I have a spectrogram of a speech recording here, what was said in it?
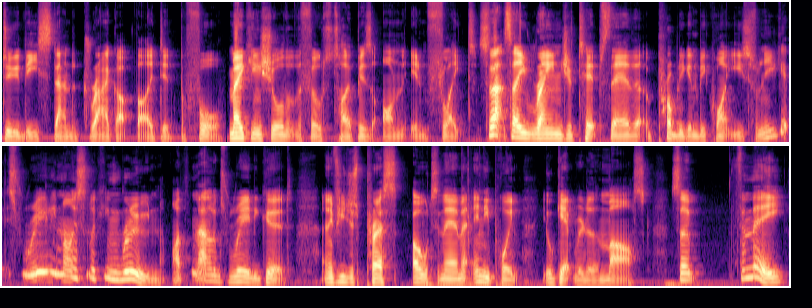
do the standard drag up that I did before, making sure that the filter type is on inflate. So that's a range of tips there that are probably going to be quite useful. And you get this really nice looking rune. I think that looks really good. And if you just press Alt and M at any point, you'll get rid of the mask. So for me,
